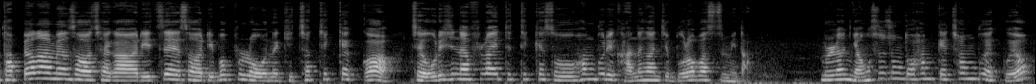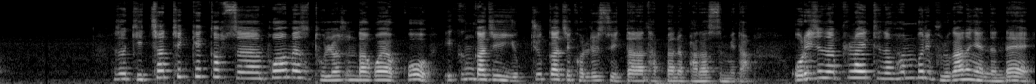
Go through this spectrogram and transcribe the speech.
답변하면서 제가 리즈에서 리버풀로 오는 기차 티켓과 제 오리지널 플라이트 티켓으로 환불이 가능한지 물어봤습니다. 물론 영수증도 함께 첨부했고요. 그래서 기차 티켓 값은 포함해서 돌려준다고 하였고 입금까지 6주까지 걸릴 수 있다는 답변을 받았습니다. 오리지널 플라이트는 환불이 불가능했는데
